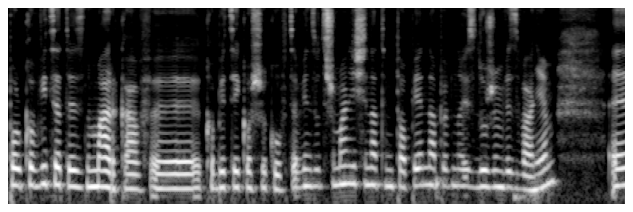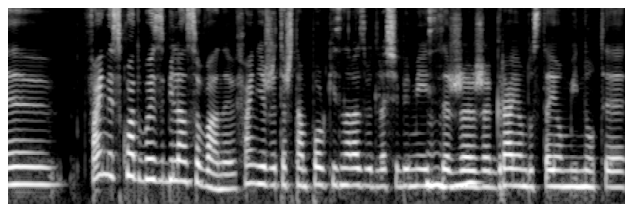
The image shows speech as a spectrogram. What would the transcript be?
Polkowice to jest marka w kobiecej koszykówce, więc utrzymanie się na tym topie na pewno jest dużym wyzwaniem. Fajny skład, bo jest zbilansowany. Fajnie, że też tam Polki znalazły dla siebie miejsce, Mhm. że, że grają, dostają minuty.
